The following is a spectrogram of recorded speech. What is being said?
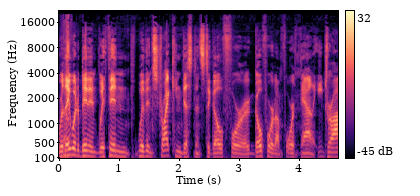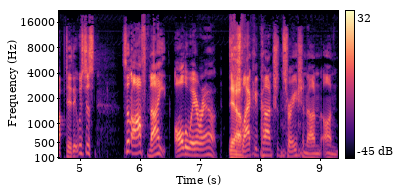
where they would have been in, within within striking distance to go for go for it on fourth down. He dropped it. It was just it's an off night all the way around. Yeah. Just lack of concentration on on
